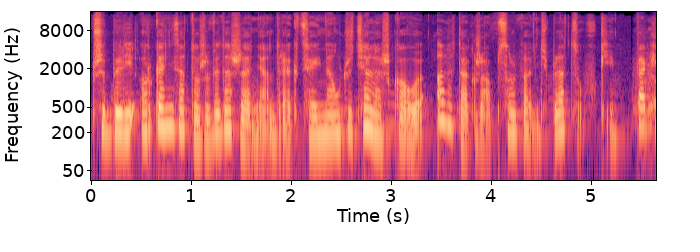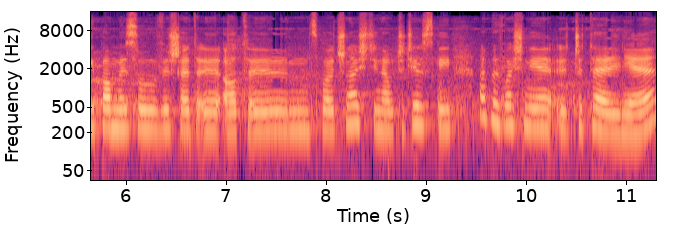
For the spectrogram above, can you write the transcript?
przybyli organizatorzy wydarzenia, dyrekcja i nauczyciele szkoły, ale także absolwenci placówki. Taki pomysł wyszedł y, od y, społeczności nauczycielskiej, aby właśnie czytelnię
